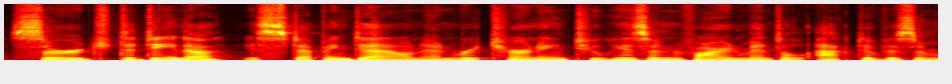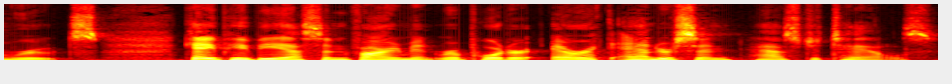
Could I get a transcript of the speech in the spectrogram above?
Serge Dedina is stepping down and returning to his environmental activism roots. KPBS environment reporter Eric Anderson has details.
